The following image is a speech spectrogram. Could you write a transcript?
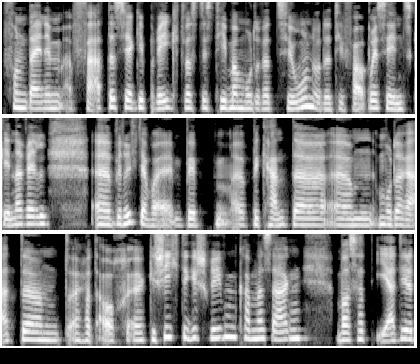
von deinem Vater sehr geprägt, was das Thema Moderation oder TV-Präsenz generell äh, betrifft. Er war ein be äh, bekannter ähm, Moderator und hat auch äh, Geschichte geschrieben, kann man sagen. Was hat er dir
